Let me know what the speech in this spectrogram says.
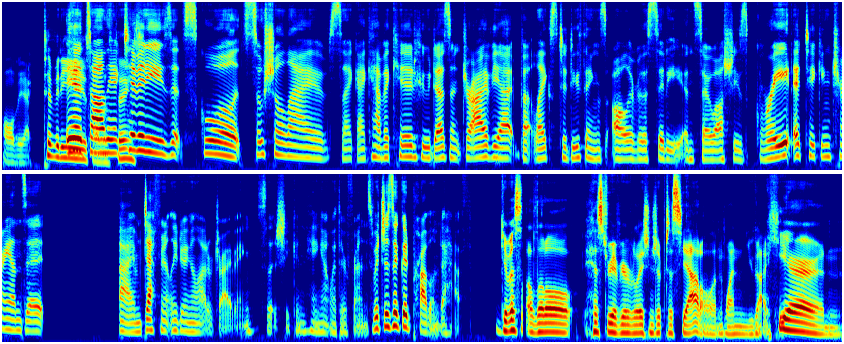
all the activities? It's all the things? activities. It's school. It's social lives. Like I have a kid who doesn't drive yet, but likes to do things all over the city. And so while she's great at taking transit, I'm definitely doing a lot of driving so that she can hang out with her friends, which is a good problem to have. Give us a little history of your relationship to Seattle and when you got here and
